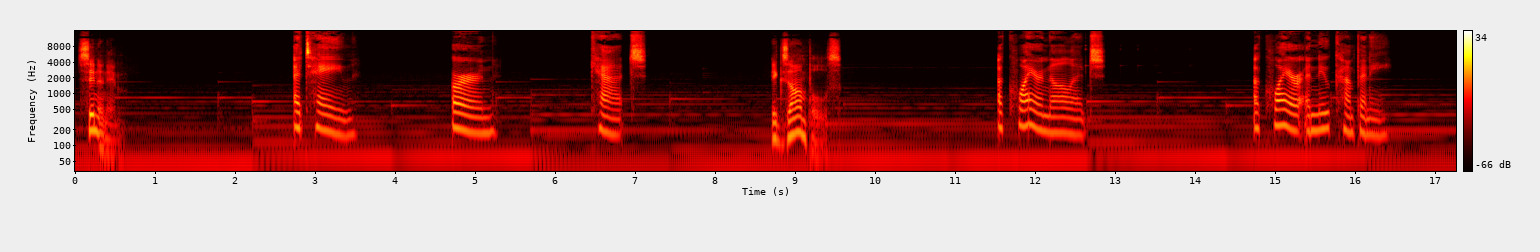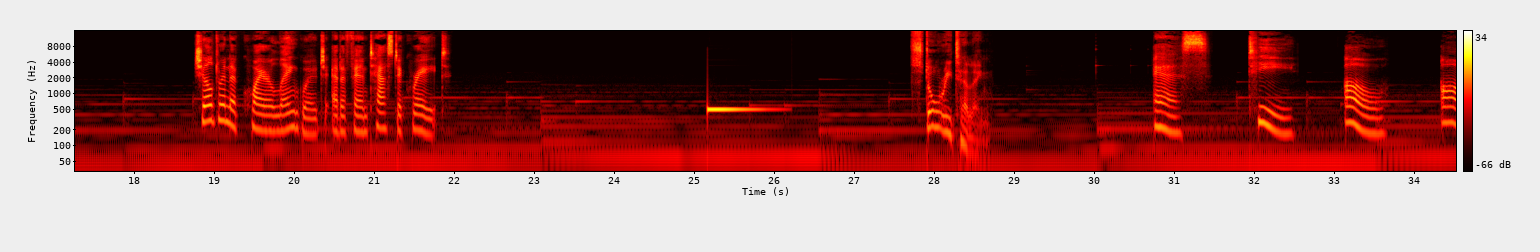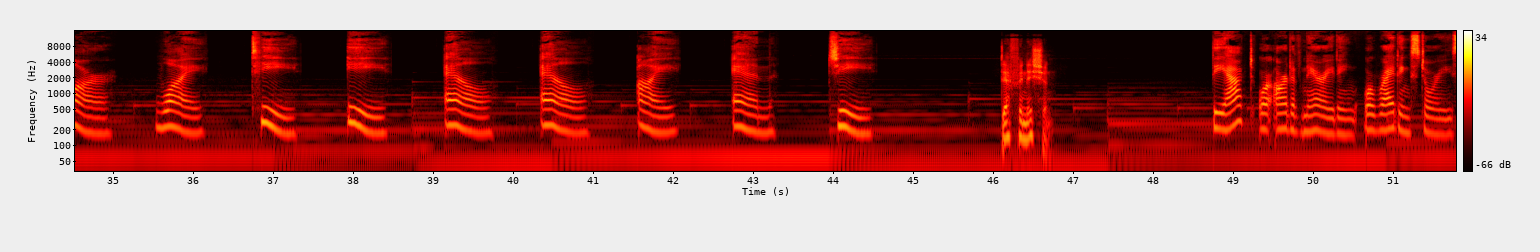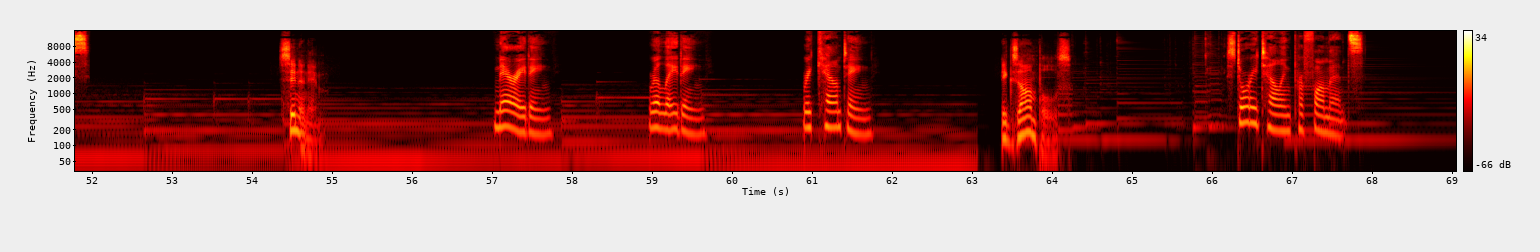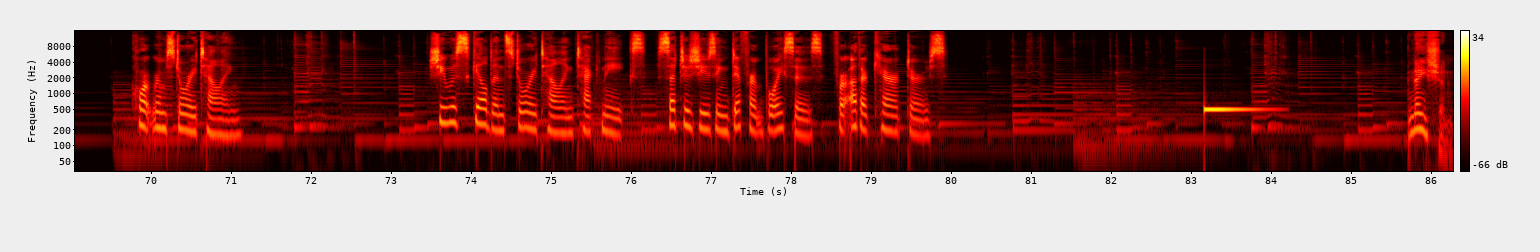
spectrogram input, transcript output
Synonym Attain, Earn, Catch. Examples Acquire knowledge. Acquire a new company. Children acquire language at a fantastic rate. Storytelling. S T O R Y T E L L I N G. Definition. The act or art of narrating or writing stories. Synonym. Narrating, Relating, Recounting. Examples Storytelling performance, Courtroom storytelling. She was skilled in storytelling techniques, such as using different voices for other characters. Nation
